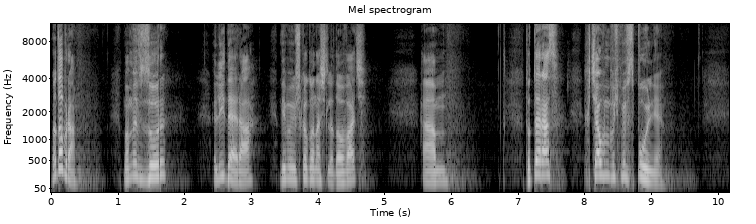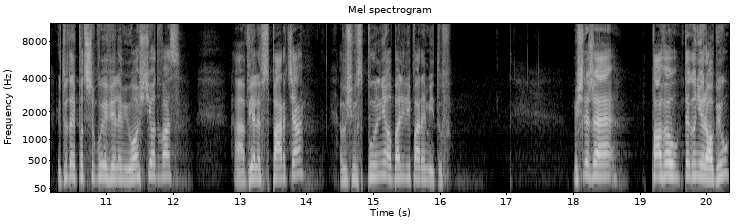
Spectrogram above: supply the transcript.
No dobra, mamy wzór lidera, wiemy już kogo naśladować. Um, to teraz chciałbym, byśmy wspólnie, i tutaj potrzebuję wiele miłości od Was, wiele wsparcia, abyśmy wspólnie obalili parę mitów. Myślę, że Paweł tego nie robił,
